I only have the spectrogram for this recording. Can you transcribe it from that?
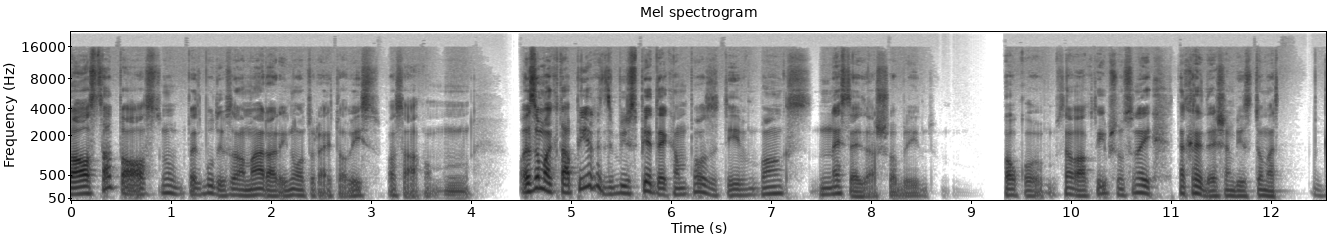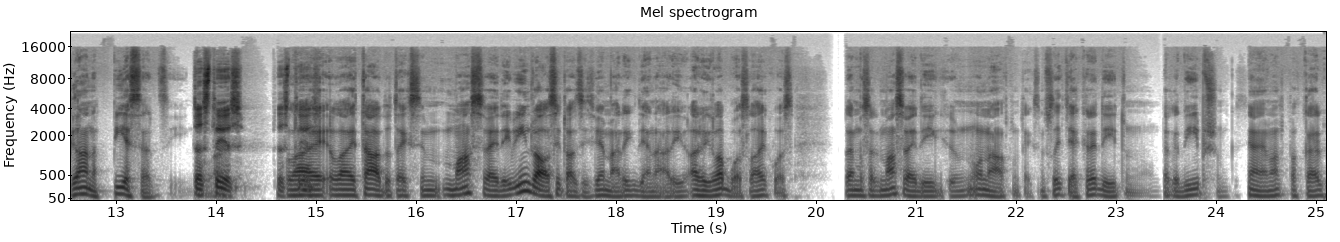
valsts atbalstu, nu, pēc būtības lielā mērā arī noturēja to visu pasākumu. Es domāju, ka tā pieredze bijusi pietiekami pozitīva. Bankas nesteidzās šobrīd kaut ko savākt īpašumus, un arī tā kreditēšana bijusi tomēr gana piesardzīga. Tas tiesa. Tas lai, ties. lai tādu teiksim, masveidīgu, individuālu situāciju vienmēr ikdienā, arī, arī labos laikos, lai mums tādi masveidīgi nonāktu nu, teiksim, sliktie kredīti un tagad īpašumi, kas jāņem atpakaļ.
